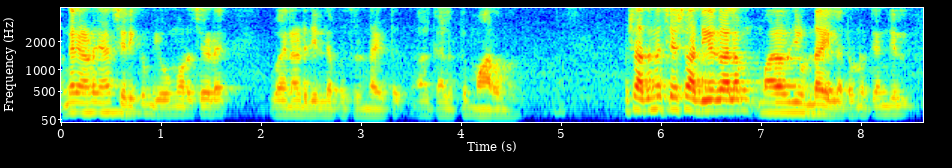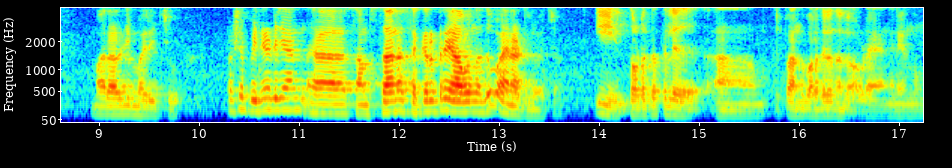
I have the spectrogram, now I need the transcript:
അങ്ങനെയാണ് ഞാൻ ശരിക്കും യുവമോർച്ചയുടെ വയനാട് ജില്ലാ പ്രസിഡന്റായിട്ട് ആ കാലത്ത് മാറുന്നത്. പക്ഷെ അതിനുശേഷം അധികകാലം മാരാർജി ഉണ്ടായില്ല. തൊണ്ണൂറ്റിയഞ്ചിൽ മാരാർജി മരിച്ചു. പക്ഷെ പിന്നീട് ഞാൻ സംസ്ഥാന സെക്രട്ടറി ആവുന്നത് വയനാട്ടിൽ വെച്ചാണ്. ഈ തുടക്കത്തിൽ ഇപ്പം അന്ന് പറഞ്ഞിരുന്നല്ലോ അവിടെ അങ്ങനെയൊന്നും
